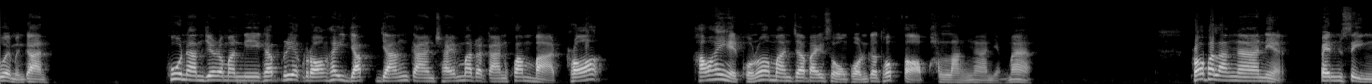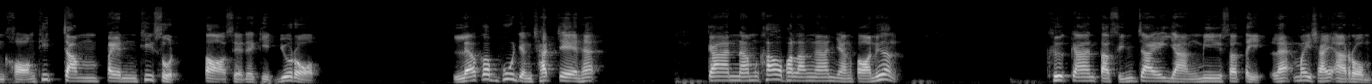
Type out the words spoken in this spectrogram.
ด้วยเหมือนกัน ผู้นำเยอรมนีครับเรียกร้องให้ยับยั้งการใช้มาตรการคว่ำบาตรเพราะเขาให้เหตุผลว่ามันจะไปส่งผลกระทบต่อพลังงานอย่างมาก เพราะพลังงานเนี่ยเป็นสิ่งของที่จำเป็นที่สุดต่อเศรษฐกิจยุโรป แล้วก็พูดอย่างชัดเจนฮะการนำเข้าพลังงานอย่างต่อเนื่อง คือการตัดสินใจอย่างมีสติและไม่ใช้อารมณ์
